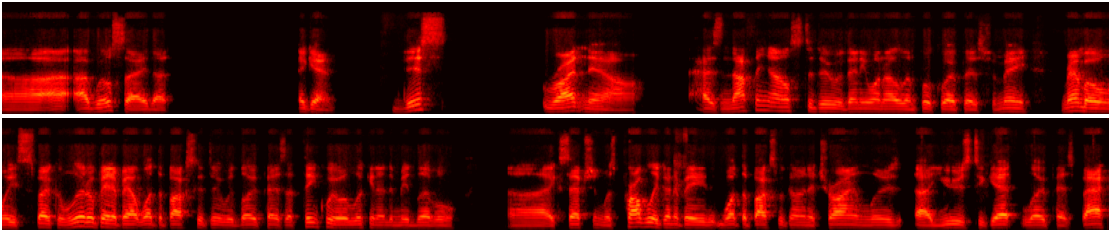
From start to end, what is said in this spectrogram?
Uh, I, I will say that again, this right now has nothing else to do with anyone other than Brook Lopez for me remember when we spoke a little bit about what the Bucks could do with Lopez, I think we were looking at the mid-level uh, exception was probably going to be what the Bucks were going to try and lose uh, use to get Lopez back.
